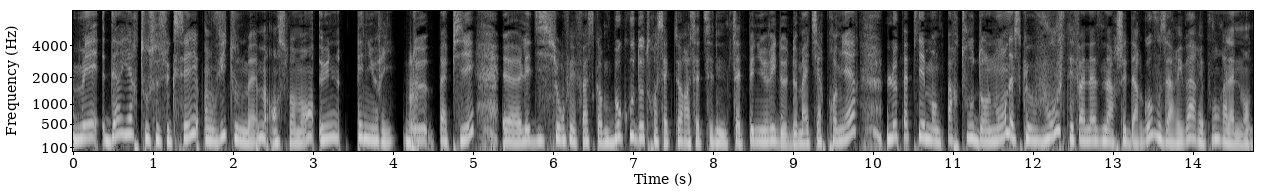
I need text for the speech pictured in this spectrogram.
mais derrière tout ce succès, on vit tout de même en ce moment une pénurie de papier. Euh, L'édition fait face, comme beaucoup d'autres secteurs, à cette, cette pénurie de, de matières premières. Le papier manque partout dans le monde. Est-ce que vous, Stéphane Aznar, chez Dargo, vous arrivez à répondre à la demande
